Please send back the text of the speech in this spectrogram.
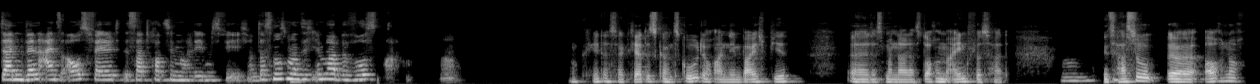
Dann, wenn eins ausfällt, ist er trotzdem noch lebensfähig. Und das muss man sich immer bewusst machen. Okay, das erklärt es ganz gut, auch an dem Beispiel, äh, dass man da das doch im Einfluss hat. Mhm. Jetzt hast du äh, auch noch,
